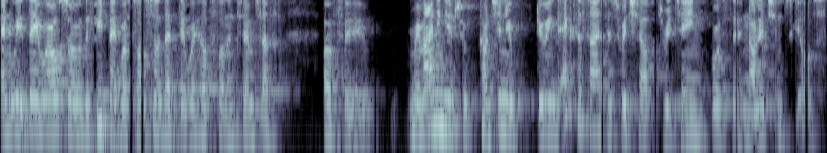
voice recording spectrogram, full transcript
and we, they were also, the feedback was also that they were helpful in terms of, of uh, reminding you to continue doing the exercises which helped retain both the knowledge and skills.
